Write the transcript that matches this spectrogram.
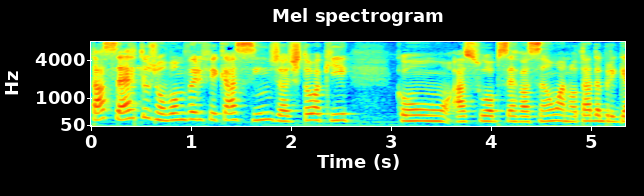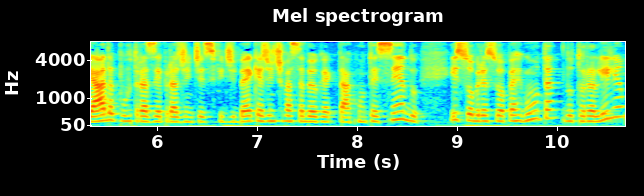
Tá certo, João. Vamos verificar sim. Já estou aqui com a sua observação anotada. Obrigada por trazer para a gente esse feedback. A gente vai saber o que é está acontecendo. E sobre a sua pergunta, doutora Lilian?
